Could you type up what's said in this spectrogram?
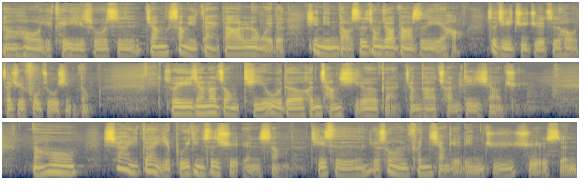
然后也可以说是将上一代大家认为的心灵导师、宗教大师也好，自己咀嚼之后再去付诸行动。所以，将那种体悟的恒常喜乐感，将它传递下去。然后，下一代也不一定是血缘上的。其实，有时候我们分享给邻居、学生，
